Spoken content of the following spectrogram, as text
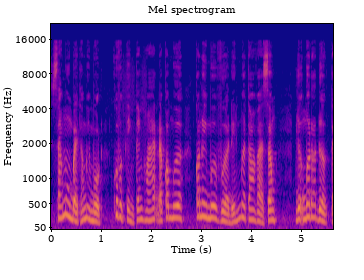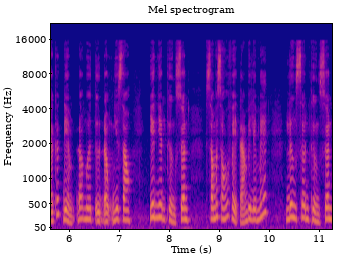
sáng mùng 7 tháng 11, khu vực tỉnh Thanh Hóa đã có mưa, có nơi mưa vừa đến mưa to và rông. Lượng mưa đo được tại các điểm đo mưa tự động như sau: Yên Nhân Thường Xuân 66,8 mm, Lương Sơn Thường Xuân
